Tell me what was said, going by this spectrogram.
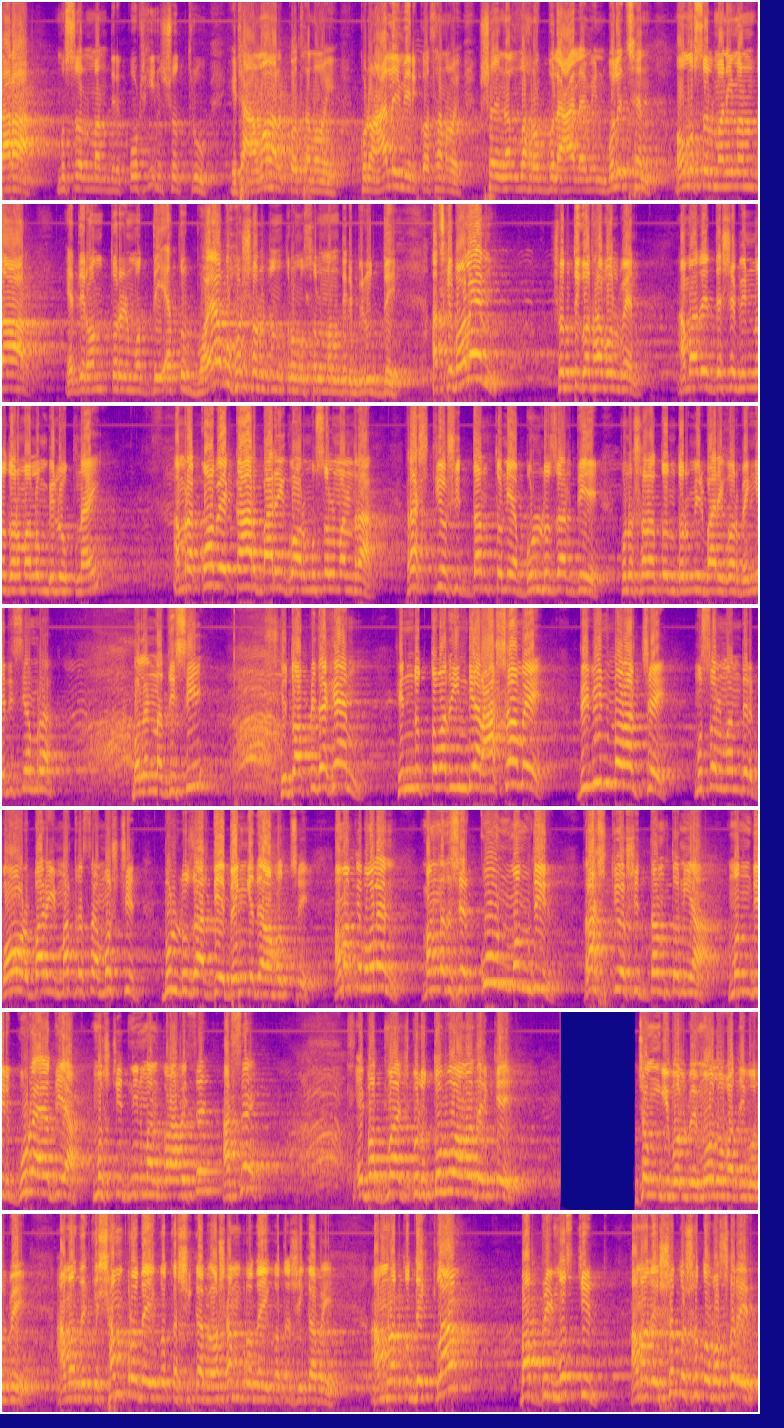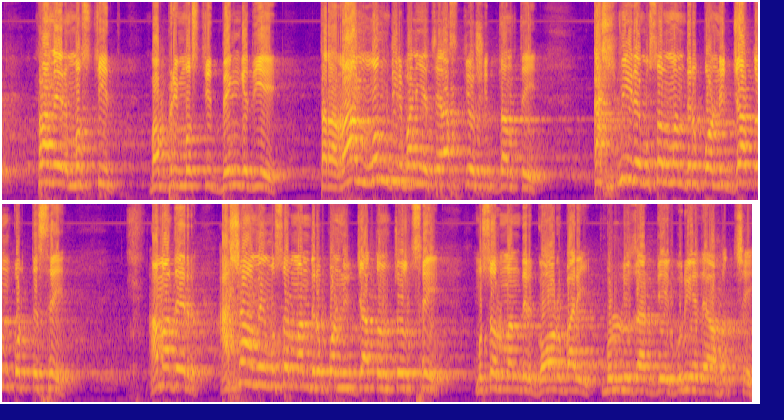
তারা মুসলমানদের কঠিন শত্রু, এটা আমার কথা নয়, কোনো আলেমের কথা নয়। স্বয়ং আল্লাহ রব্বুল আলমিন বলেছেন, ও মুসলমান ইমানদার, এদের অন্তরের মধ্যে এত ভয়াবহ ষড়যন্ত্র মুসলমানদের বিরুদ্ধে। আজকে বলেন, সত্যি কথা বলবেন, আমাদের দেশে ভিন্ন ধর্মাবলম্বী লোক নাই। আমরা কবে কার বাড়ি ঘর মুসলমানরা রাষ্ট্রীয় সিদ্ধান্ত নিয়ে বুলডোজার দিয়ে কোনো সনাতন ধর্মীর বাড়ি ঘর ভেঙে দিছি আমরা? বলেন না, দিছি? কিন্তু আপনি দেখেন, হিন্দুত্ববাদী ইন্ডিয়ার আসামে বিভিন্ন রাজ্যে মুসলমানদের ঘর, বাড়ি, মাদ্রাসা, মসজিদ বুলডোজার দিয়ে ভেঙে দেওয়া হচ্ছে। আমাকে বলেন, বাংলাদেশের কোন মন্দির রাষ্ট্রীয় সিদ্ধান্ত নিয়া মন্দির গুড়ায় দিয়া মসজিদ নির্মাণ করা হয়েছে? আছে? এই বদমাশগুলো তবু আমাদেরকে জঙ্গি বলবে, মৌলবাদী বলবে, আমাদেরকে সাম্প্রদায়িকতা শিখাবে, অসাম্প্রদায়িকতা শিখাবে। আমরা তো দেখলাম বাবরি মসজিদ, আমাদের শত শত বছরের প্রাণের মসজিদ, বাবরি মসজিদ ভেঙ্গে দিয়ে তারা রাম মন্দির বানিয়েছে রাষ্ট্রীয় সিদ্ধান্তে। কাশ্মীরে মুসলমানদের উপর নির্যাতন করতেছে। আমাদের আসামে মুসলমানদের উপর নির্যাতন চলছে। মুসলমানদের গড় বাড়ি, বুল্ডুজার দিয়ে ঘুরিয়ে দেওয়া হচ্ছে।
